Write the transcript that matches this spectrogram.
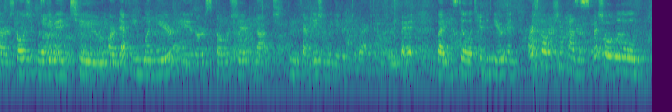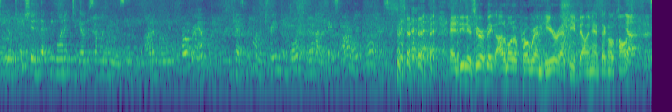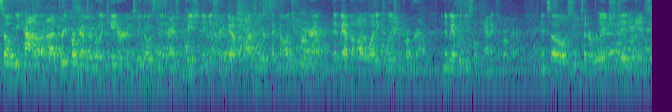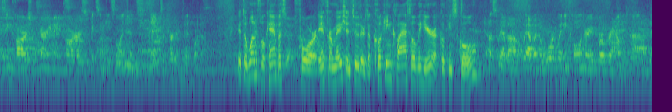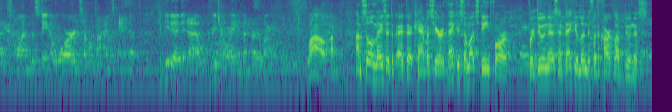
our scholarship was given to our nephew one year, and our scholarship, not through the foundation, we gave it direct but but he still attended here. And our scholarship has a special little denotation that we want it to go to someone who is in the automotive program because we want to train people to know how to fix our old cars. and Dean, is there a big automotive program here at the Bellingham Technical College? Yeah, so we have uh, three programs that really cater to those in the transportation industry. We have the automotive technology program, then we have the auto body collision program, and then we have the diesel mechanics program. And so students that are really interested in fixing cars, repairing cars, fixing diesel engines, it's a perfect fit for them. It's a wonderful campus for information too. There's a cooking class over here, a cooking school. Yes, we have a we have an award-winning culinary program uh, that's won the state award several times and have competed uh, regionally and done very well. Wow, I'm, I'm so amazed at the, at the campus here. Thank you so much, Dean, for for doing this, and thank you, Linda, for the car club doing this.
